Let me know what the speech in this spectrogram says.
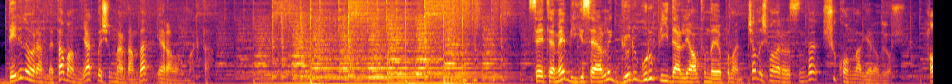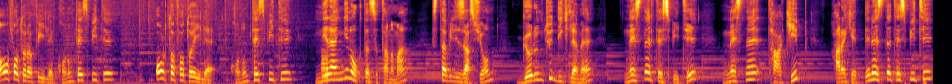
derin öğrenme tabanlı yaklaşımlardan da yer alınmakta. STM bilgisayarlı görü grup liderliği altında yapılan çalışmalar arasında şu konular yer alıyor. Hava fotoğrafı ile konum tespiti, ortofoto ile konum tespiti, nirengi noktası tanıma, stabilizasyon, görüntü dikleme, nesne tespiti, nesne takip, hareketli nesne tespiti,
